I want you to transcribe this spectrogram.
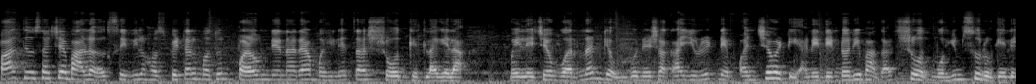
पाच दिवसाचे बालक सिव्हिल हॉस्पिटलमधून पळवून नेणाऱ्या महिलेचा शोध घेतला गेला. महिलेचे वर्णन घेऊन गुन्हे शाखा युनिटने पंचवटी आणि दिंडोरी भागात शोध मोहीम सुरू केली.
